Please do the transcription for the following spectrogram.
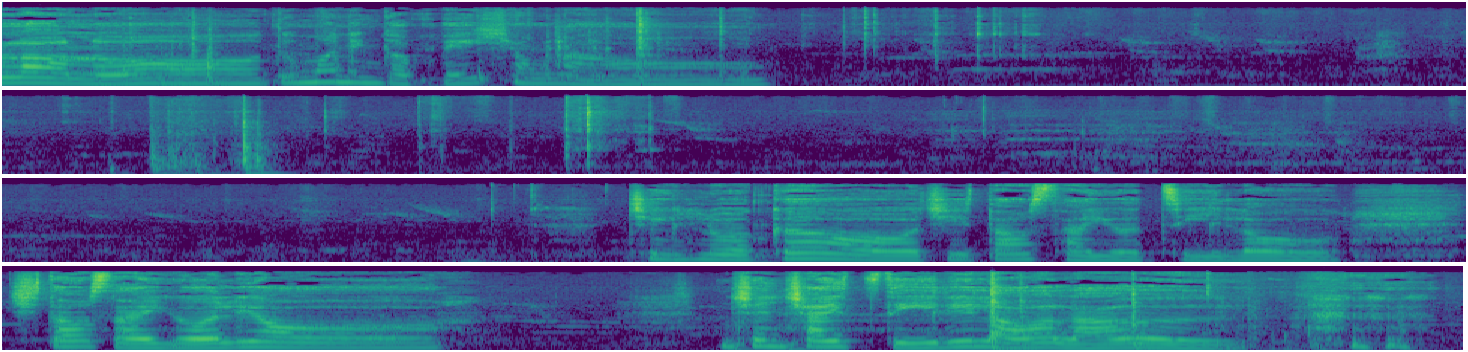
lâu lâu lọ tôi mới nên gặp bé xong lọ chính lúa cơ chỉ tao xài yo chỉ lo chỉ tao xài yo liao chân trái chỉ đi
